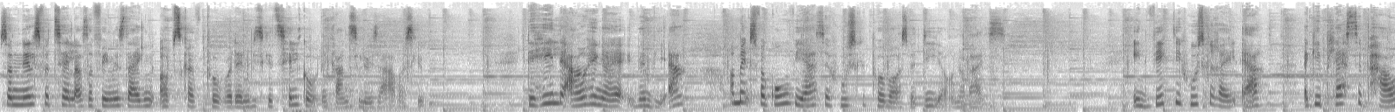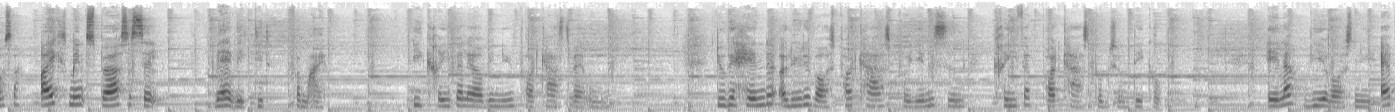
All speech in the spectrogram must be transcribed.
Som Nils fortæller, så findes der ikke en opskrift på, hvordan vi skal tilgå det grænseløse arbejdsliv. Det hele afhænger af, hvem vi er, og mindst hvor gode vi er til at huske på vores værdier undervejs. En vigtig huskeregel er at give plads til pauser, og ikke mindst spørge sig selv, hvad er vigtigt for mig? I Krifa laver vi nye podcast hver uge. Du kan hente og lytte vores podcast på hjemmesiden krifapodcast.dk eller via vores nye app,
